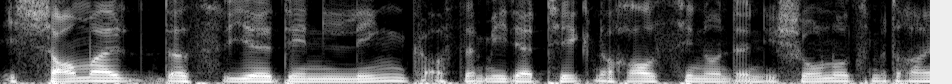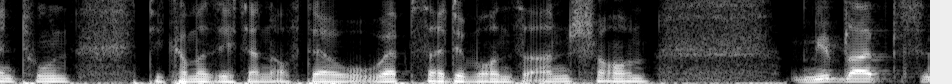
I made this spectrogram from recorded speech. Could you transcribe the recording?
ich schaue mal, dass wir den Link aus der Mediathek noch rausziehen und in die Shownotes mit reintun. Die kann man sich dann auf der Webseite bei uns anschauen. Mir bleibt äh,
